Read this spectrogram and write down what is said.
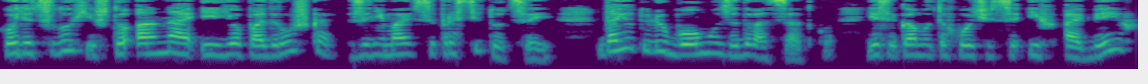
Ходят слухи, что она и ее подружка занимаются проституцией, дают любому за двадцатку. Если кому-то хочется их обеих,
